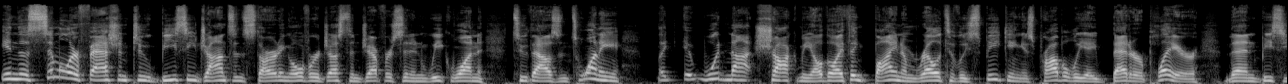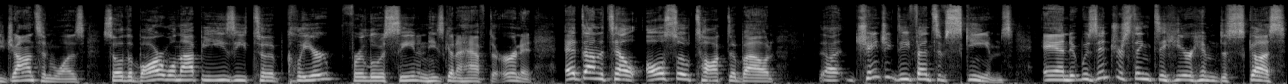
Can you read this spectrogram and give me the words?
in the similar fashion to Bisi Johnson starting over Justin Jefferson in week one, 2020, like it would not shock me, although I think Bynum, relatively speaking, is probably a better player than Bisi Johnson was. So the bar will not be easy to clear for Lewis Cine, and he's going to have to earn it. Ed Donatell also talked about uh, changing defensive schemes. And it was interesting to hear him discuss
